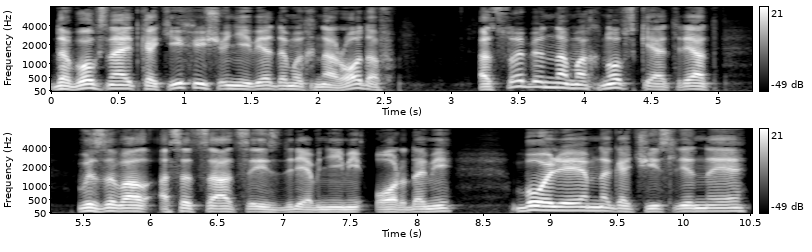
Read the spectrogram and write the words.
да бог знает каких еще неведомых народов. Особенно махновский отряд вызывал ассоциации с древними ордами – более многочисленные,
